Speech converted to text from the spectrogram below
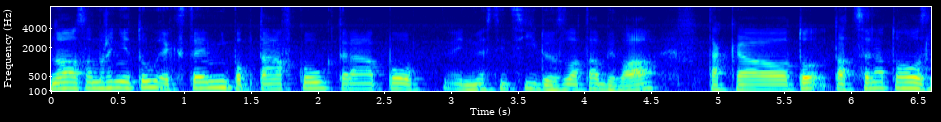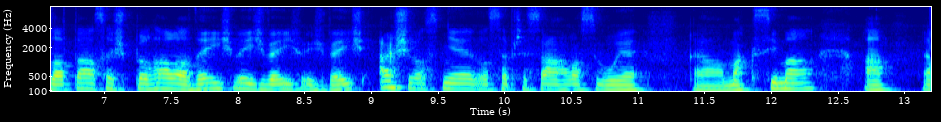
No a samozřejmě tou extrémní poptávkou, která po investicích do zlata byla, tak eh, to, ta cena toho zlata se šplhala vejš, vejš, vejš, vejš, vejš, až vlastně zase přesáhla svoje eh, maxima a eh,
